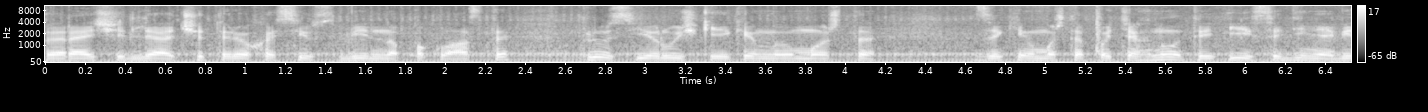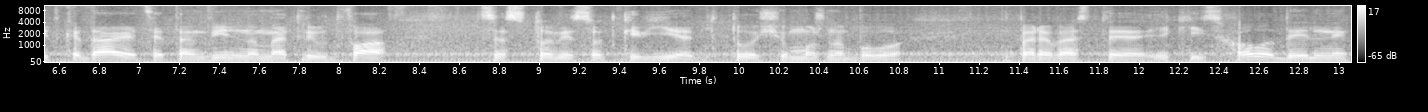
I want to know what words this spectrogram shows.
речі для чотирьох осіб вільно покласти. Плюс є ручки, якими ви можете, з якими можете потягнути, і сидіння відкидається. Там вільно метрів два. Це 100% є для того, щоб можна було перевезти якийсь холодильник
